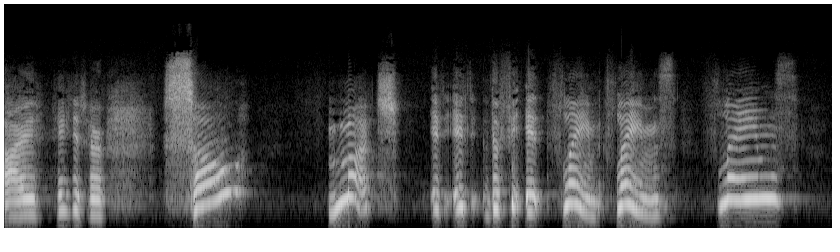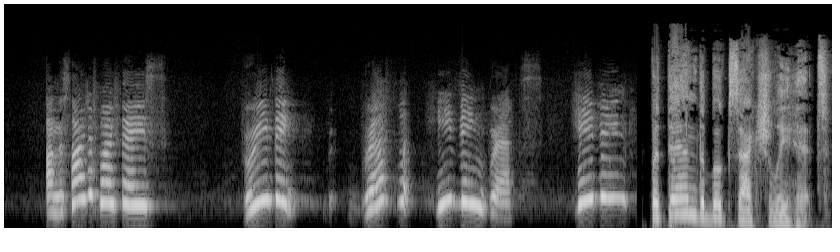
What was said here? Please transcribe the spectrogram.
I hated her so much. It it the f- it flame flames flames on the side of my face, breathing, breath, heaving breaths, heaving. But then the books actually hit,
